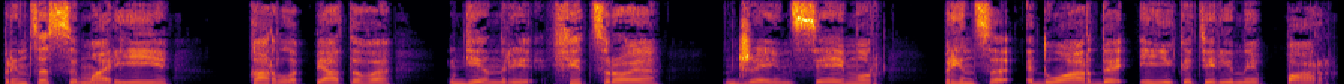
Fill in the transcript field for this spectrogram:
принцессы Марии, Карла V, Генри Фицроя, Джейн Сеймур, принца Эдуарда и Екатерины Пар.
